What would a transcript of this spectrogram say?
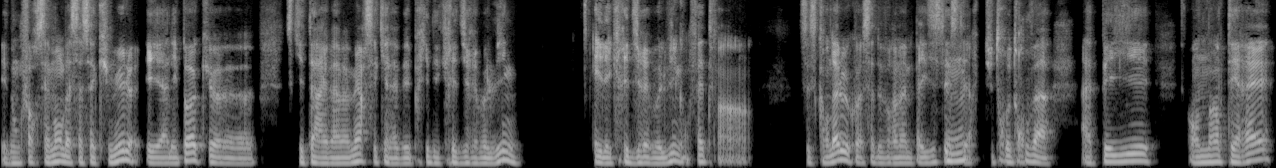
Et donc, forcément, bah ça s'accumule. Et à l'époque, ce qui est arrivé à ma mère, c'est qu'elle avait pris des crédits revolving. Et les crédits revolving, en fait, enfin, c'est scandaleux, quoi. Ça devrait même pas exister. Mmh. C'est-à-dire que tu te retrouves à, à payer en intérêt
